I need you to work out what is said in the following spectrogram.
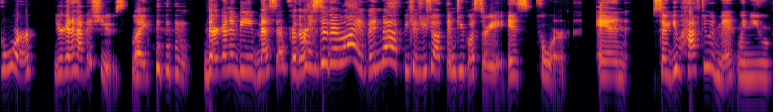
four, you're gonna have issues. Like they're gonna be messed up for the rest of their life in math because you taught them two plus three is four. And so you have to admit when you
